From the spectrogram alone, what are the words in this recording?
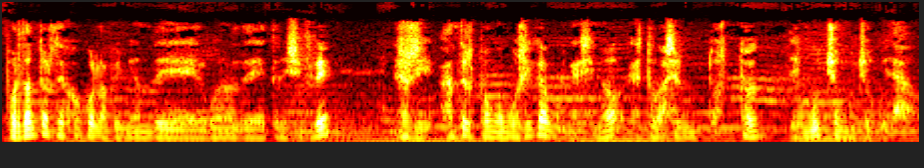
Por tanto, os dejo con la opinión del bueno de Tony Chiffré. Eso sí, antes pongo música porque si no, esto va a ser un tostón de mucho, mucho cuidado.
